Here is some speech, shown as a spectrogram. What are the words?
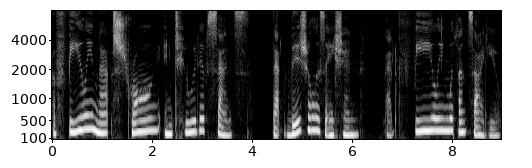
of feeling that strong intuitive sense, that visualization, that feeling within inside you.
